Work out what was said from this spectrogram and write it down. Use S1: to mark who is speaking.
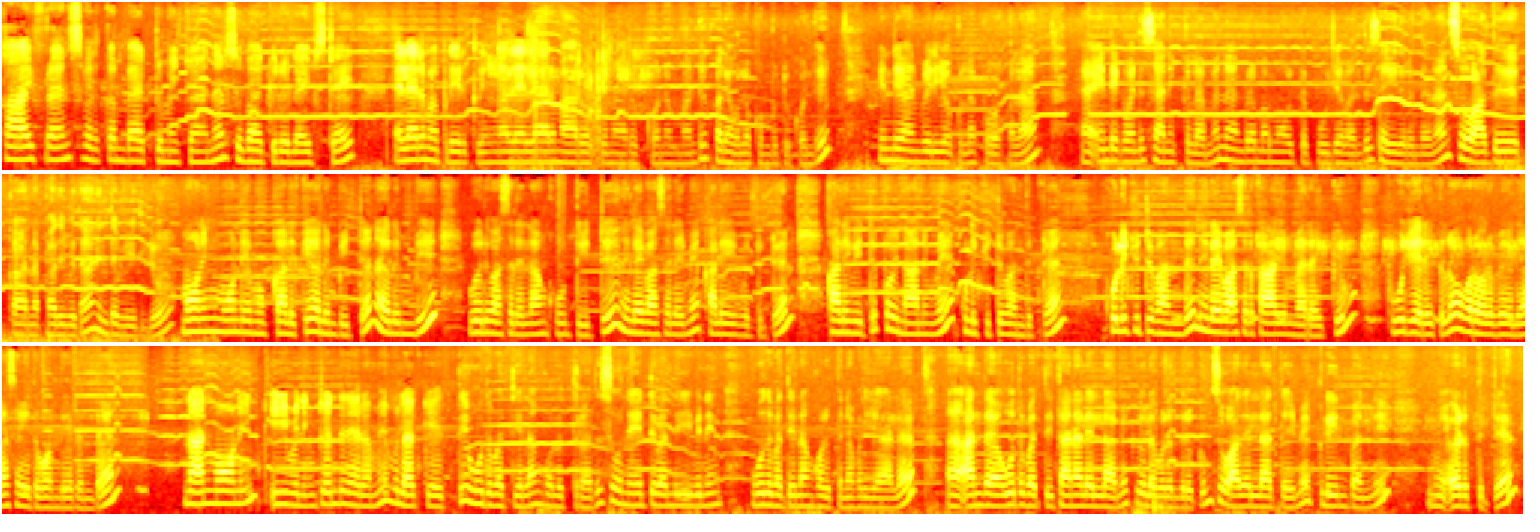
S1: Hi friends welcome back to my channel சுபாக்கிரு lifestyle எல்லோரும் அப்படி இருக்கிறீங்க? எல்லாரும் ஆரோக்கியமாக இருக்கணும் வந்து கடவுளை கும்பிட்டு கொண்டு இன்றைய வீடியோக்குள்ளே போகலாம். இன்றைக்கு வந்து சனிக்கிழமை நான் பிரம்ம முகூர்த்த பூஜை வந்து செய்திருந்தேன். ஸோ அதுக்கான பதிவு தான் இந்த வீடியோ. மார்னிங் மூன்றே முக்காலுக்கே எழும்பிட்டேன். எழும்பி வீடு வாசல் எல்லாம் கூட்டிட்டு நிலைவாசலையுமே கழுவி விட்டுட்டேன். கழுவிட்டு போய் நானுமே குளிச்சுட்டு வந்துட்டேன். குளிச்சுட்டு வந்து நிலைவாசல் காயும் வரைக்கும் பூஜை அறைக்குள்ள ஒவ்வொரு ஒரு வேலையாக செய்து கொண்டிருந்தேன். நான் மார்னிங் ஈவினிங் ரெண்டு நேரமே விளக்கேற்றி ஊதுபத்தியெல்லாம் கொளுத்துறது. ஸோ நேற்று வந்து ஈவினிங் ஊதுபத்தியெல்லாம் கொளுத்தினபடியால் அந்த ஊதுபத்தி தணல் எல்லாமே கீழே விழுந்திருக்கும். ஸோ அது எல்லாத்தையுமே க்ளீன் பண்ணி எடுத்துட்டேன்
